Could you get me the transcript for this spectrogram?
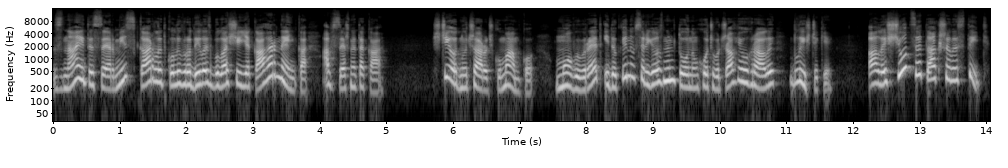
Знаєте, сер, міс Скарлет, коли вродилась, була ще яка гарненька, а все ж не така. Ще одну чарочку, мамко, мовив Ред і докинув серйозним тоном, хоч в очах його грали блищики. Але що це так шелестить?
